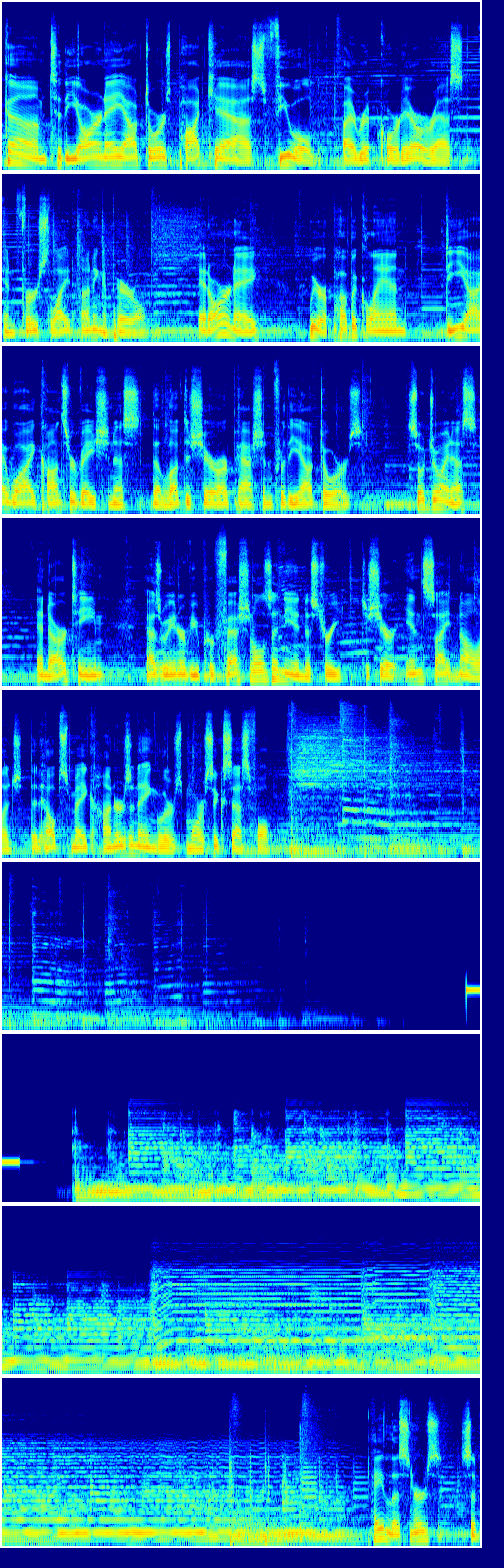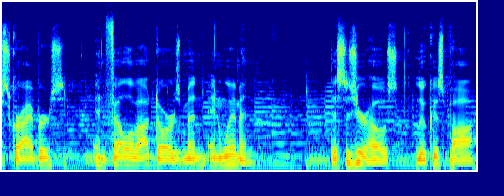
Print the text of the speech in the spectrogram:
Welcome to the RNA Outdoors podcast, fueled by Ripcord Arrow Rest and First Lite Hunting Apparel. At RNA, we are public land DIY conservationists that love to share our passion for the outdoors. So join us and our team as we interview professionals in the industry to share insight knowledge that helps make hunters and anglers more successful. Listeners, subscribers, and fellow outdoorsmen and women. This is your host, Lucas Paw,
